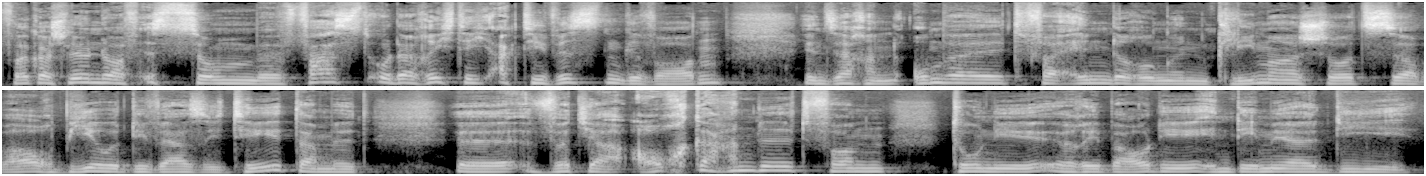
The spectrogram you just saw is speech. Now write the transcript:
Volker Schlöndorff ist zum fast oder richtig Aktivisten geworden in Sachen Umweltveränderungen, Klimaschutz, aber auch Biodiversität. Damit äh, wird ja auch gehandelt von Toni Ribaudi, indem er die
